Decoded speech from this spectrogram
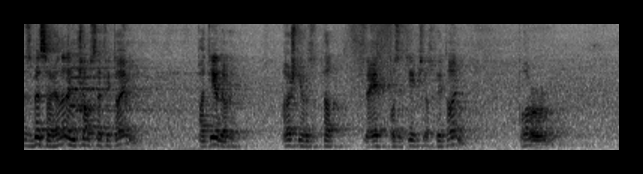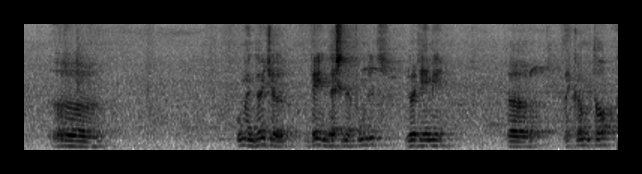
s'besoj edhe në qoftë se fitojmë, patjetër është një rezultat tejet pozitiv që të fitojmë, por Unë mendoj që deri në ndeshjen e fundit duhet të jemi me këmbë në tokë,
